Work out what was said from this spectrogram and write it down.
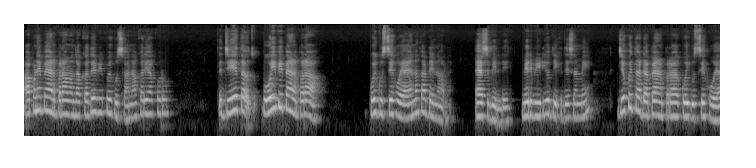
ਆਪਣੇ ਭੈਣ ਭਰਾਵਾਂ ਦਾ ਕਦੇ ਵੀ ਕੋਈ ਗੁੱਸਾ ਨਾ ਕਰਿਆ ਕਰੋ। ਤੇ ਜੇ ਤਾਂ ਕੋਈ ਵੀ ਭੈਣ ਭਰਾ ਕੋਈ ਗੁੱਸੇ ਹੋਇਆ ਹੈ ਨਾ ਤੁਹਾਡੇ ਨਾਲ, ਇਸ ਵੇਲੇ ਮੇਰੀ ਵੀਡੀਓ ਦੇਖਦੇ ਸਮੇਂ ਜੇ ਕੋਈ ਤੁਹਾਡਾ ਭੈਣ ਭਰਾ ਕੋਈ ਗੁੱਸੇ ਹੋਇਆ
